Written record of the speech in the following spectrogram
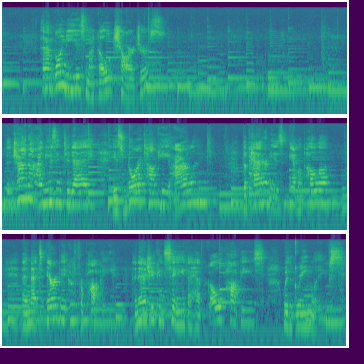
And I'm going to use my gold chargers. The china I'm using today is Noritake, Ireland. The pattern is Amapola, and that's Arabic for poppy. And as you can see, they have gold poppies with green leaves.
